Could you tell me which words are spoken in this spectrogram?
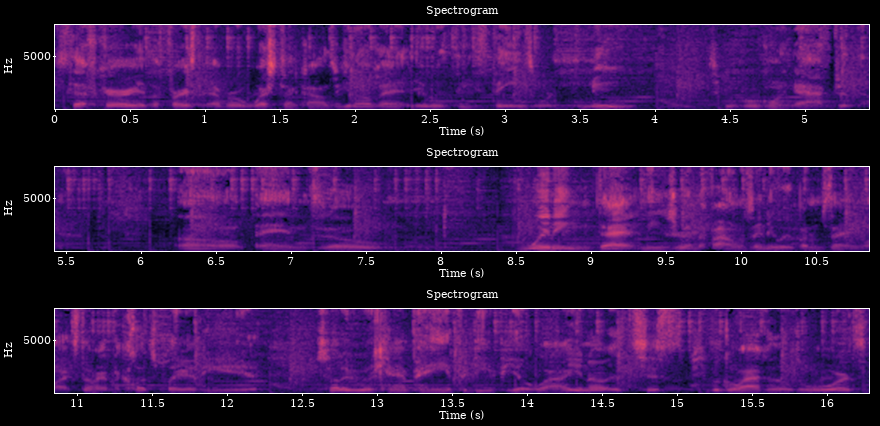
Steph Curry, the first ever Western Conference. You know what I'm saying? It was these things were new, so people were going after them. Um, and so winning that means you're in the finals anyway. But I'm saying like stuff like the Clutch Player of the Year, so people campaign for DPOY. You know, it's just people go after those awards.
